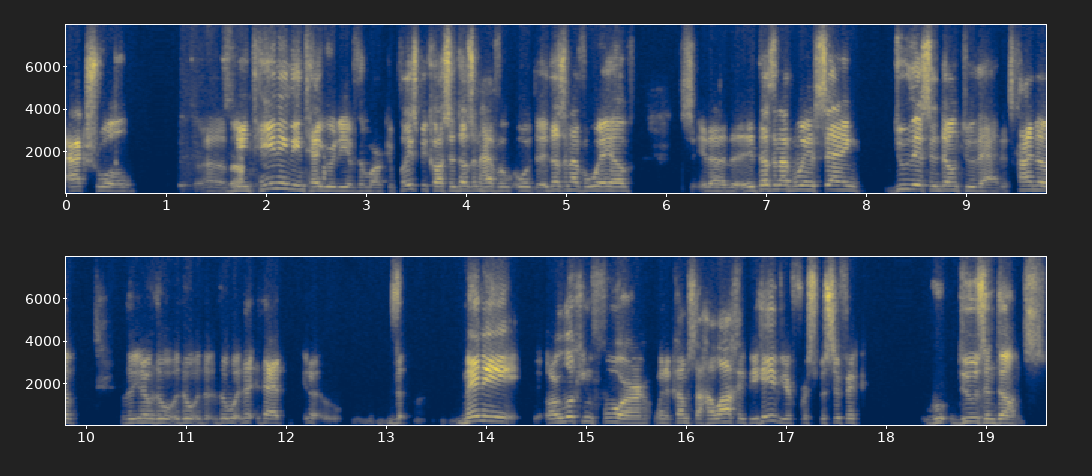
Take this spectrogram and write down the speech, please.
actual uh, maintaining the integrity of the marketplace because it doesn't have a it doesn't have a way of you know it doesn't have a way of saying do this and don't do that. It's kind of you know the, the, the, the that you know the, many are looking for when it comes to halachic behavior for specific do's and don'ts.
